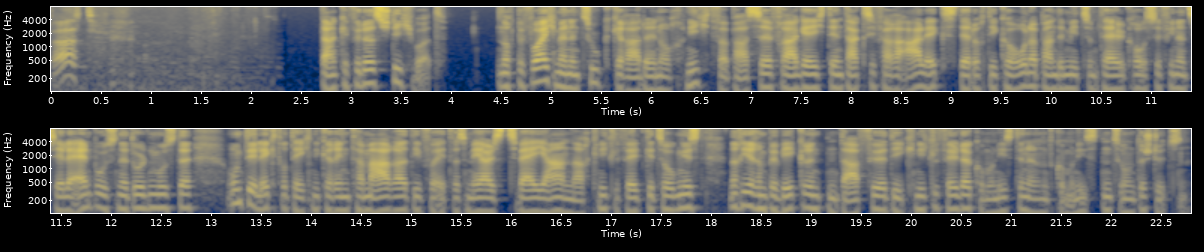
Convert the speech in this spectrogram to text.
Passt. Danke für das Stichwort. Noch bevor ich meinen Zug gerade noch nicht verpasse, frage ich den Taxifahrer Alex, der durch die Corona-Pandemie zum Teil große finanzielle Einbußen erdulden musste, und die Elektrotechnikerin Tamara, die vor etwas mehr als zwei Jahren nach Knittelfeld gezogen ist, nach ihren Beweggründen dafür, die Knittelfelder Kommunistinnen und Kommunisten zu unterstützen.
